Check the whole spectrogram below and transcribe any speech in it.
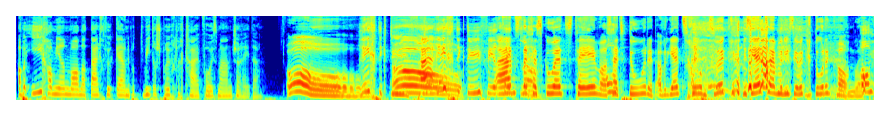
Aber ich habe mir mal noch gedacht, ich würde gerne über die Widersprüchlichkeit von uns Menschen reden. Oh! Richtig tief, Oh. hä? richtig tief Endlich ein gutes Thema. Es Und- hat gedauert. Aber jetzt kommt es wirklich. Bis jetzt haben wir uns ja wirklich durchgehangelt. Und,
